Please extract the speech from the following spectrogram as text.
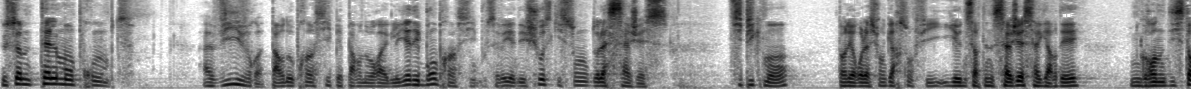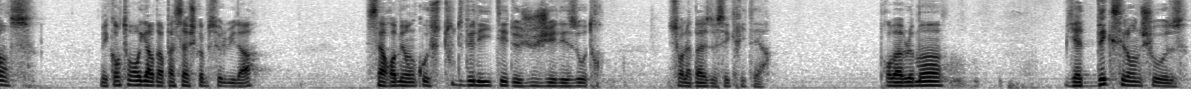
Nous sommes tellement prompts à vivre par nos principes et par nos règles. il y a des bons principes, vous savez, il y a des choses qui sont de la sagesse. Typiquement, dans les relations garçon-fille, il y a une certaine sagesse à garder une grande distance. Mais quand on regarde un passage comme celui-là, ça remet en cause toute velléité de juger les autres sur la base de ces critères. Probablement, il y a d'excellentes choses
